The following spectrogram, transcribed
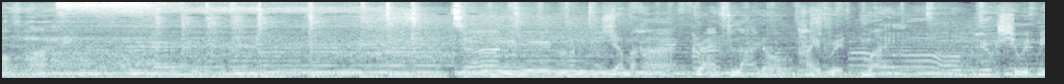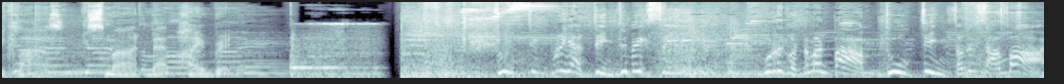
of High Yamaha Grand Filano Hybrid ใหม่ ชีวิตมีคลาส Smart แบบ Hybrid ถูกจริงประหยัดจริงที่บิ๊กซีบุรกฎน้ำมันปาล์มถูกจริง 33 บาท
